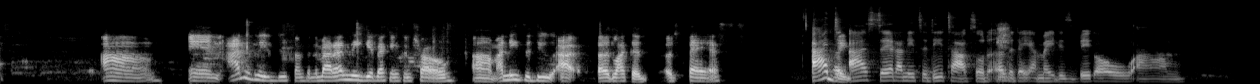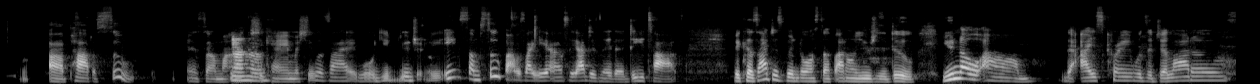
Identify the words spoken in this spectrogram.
Um, and I just need to do something about it. I need to get back in control. Um, I need to do uh, uh, like a, a fast. I, d- like- I said I need to detox. So the other day I made this big old um, uh, pot of soup. And so my aunt, Uh-huh. she came and she was like, well, you, you, you eat some soup? I was like, yeah. I said, I just need a detox because I just been doing stuff I don't usually do. You know, um, the ice cream with the gelatos.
